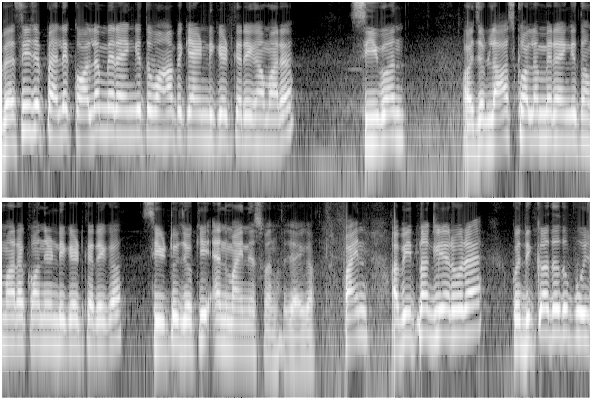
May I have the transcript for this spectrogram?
वैसे ही जब पहले कॉलम में रहेंगे तो वहाँ पर क्या इंडिकेट करेगा हमारा? सी वन और जब लास्ट कॉलम में रहेंगे तो हमारा कौन इंडिकेट करेगा? सी टू जो कि एन माइनस वन हो जाएगा। फाइन अभी इतना क्लियर हो रहा है? कोई दिक्कत हो तो पूछ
